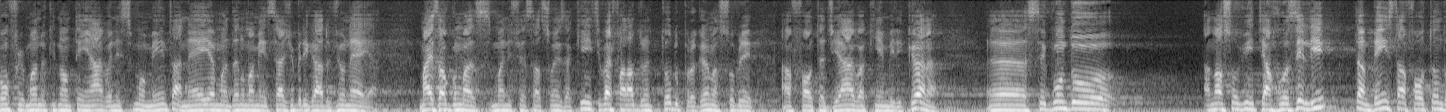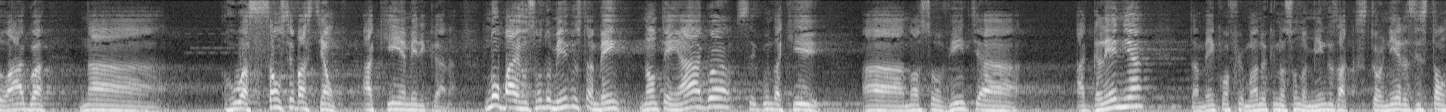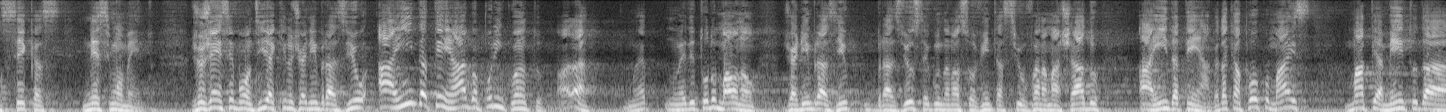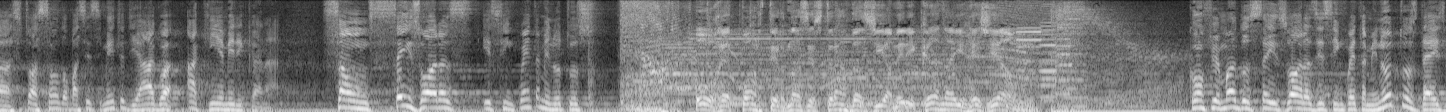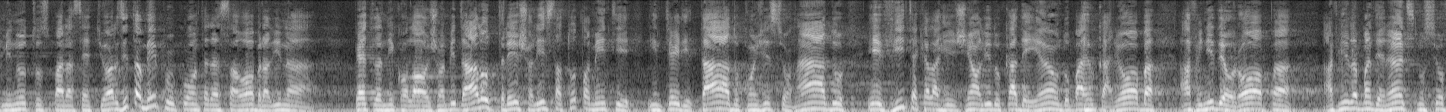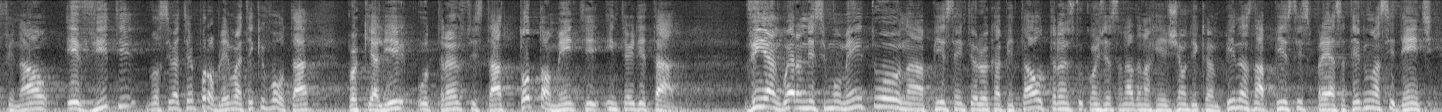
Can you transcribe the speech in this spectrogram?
confirmando que não tem água nesse momento, a Neia mandando uma mensagem. Obrigado, viu, Neia? mais algumas manifestações aqui. A gente vai falar durante todo o programa sobre a falta de água aqui em Americana. Uh, segundo a nossa ouvinte, a Roseli, também está faltando água na rua São Sebastião, aqui em Americana. No bairro São Domingos também não tem água, segundo aqui a nossa ouvinte, a, a Glênia, também confirmando que no São Domingos as torneiras estão secas nesse momento. Jugensen, bom dia. Aqui no Jardim Brasil ainda tem água por enquanto. Olha, não é, não é de todo mal, não. Jardim Brasil, Brasil, segundo a nossa ouvinte, a Silvana Machado, ainda tem água. Daqui a pouco, mais mapeamento da situação do abastecimento de água aqui em Americana. São 6 horas e 50 minutos. O repórter nas estradas de Americana e região. Confirmando 6 horas e 50 minutos, 10 minutos para 7 horas, e também por conta dessa obra ali na perto da Nicolau João Abdala, o trecho ali está totalmente interditado, congestionado. Evite aquela região ali do Cadeião, do bairro Carioba, Avenida Europa, Avenida Bandeirantes no seu final. Evite, você vai ter problema, vai ter que voltar, porque ali o trânsito está totalmente interditado. Vinhanguera, nesse momento, na pista interior capital, trânsito congestionado na região de Campinas, na pista expressa. Teve um acidente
